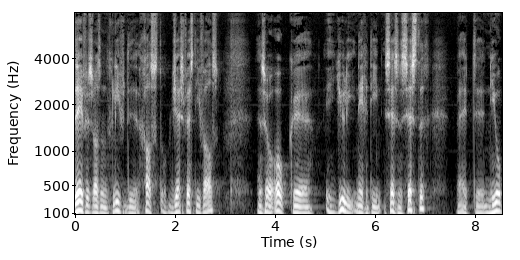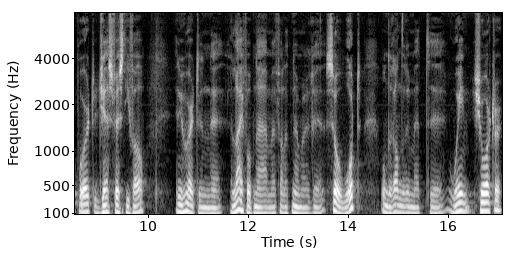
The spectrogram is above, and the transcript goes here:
Davis was een geliefde gast op jazzfestivals. En zo ook uh, in juli 1966 bij het uh, Newport Jazz Festival. En u hoort een uh, live-opname van het nummer So What. Onder andere met Wayne Shorter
